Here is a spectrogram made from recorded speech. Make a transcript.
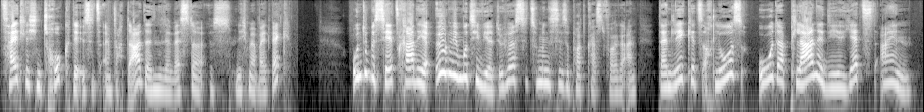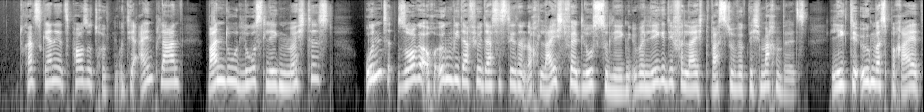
zeitlichen Druck, der ist jetzt einfach da, denn Silvester ist nicht mehr weit weg. Und du bist jetzt gerade ja irgendwie motiviert. Du hörst dir zumindest diese Podcast-Folge an. Dann leg jetzt auch los oder plane dir jetzt ein, Du kannst gerne jetzt Pause drücken und dir einplanen, wann du loslegen möchtest und sorge auch irgendwie dafür, dass es dir dann auch leicht fällt, loszulegen. Überlege dir vielleicht, was du wirklich machen willst. Leg dir irgendwas bereit.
